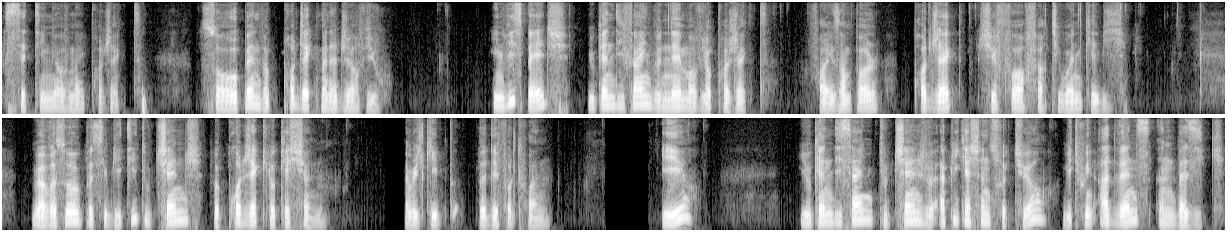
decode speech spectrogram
setting of my project. So I open the Project Manager view. In this page, you can define the name of your project. For example, project G431KB. You have also a possibility to change the project location. I will keep the default one. Here, you can decide to change the application structure between advanced and basic.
